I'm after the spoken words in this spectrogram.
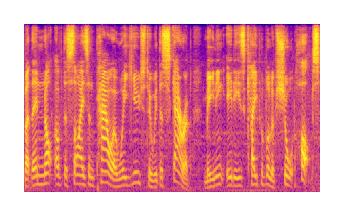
but they're not of the size and power we're used to with the Scarab meaning it is capable of short hops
